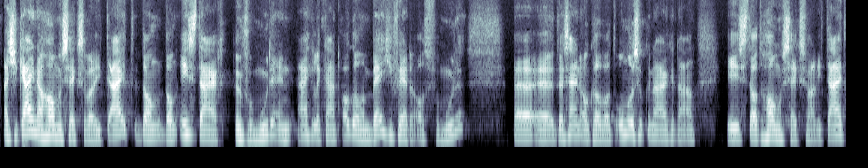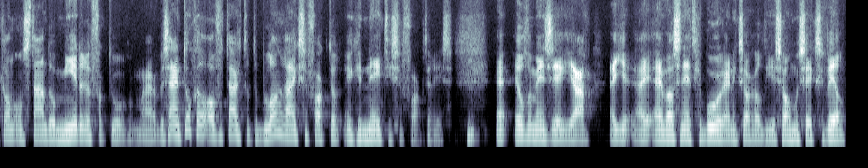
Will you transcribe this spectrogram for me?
als je kijkt naar homoseksualiteit, dan, dan is daar een vermoeden, en eigenlijk gaat het ook wel een beetje verder als vermoeden. Uh, uh, er zijn ook wel wat onderzoeken naar gedaan, is dat homoseksualiteit kan ontstaan door meerdere factoren. Maar we zijn toch wel overtuigd dat de belangrijkste factor een genetische factor is. Hm. Uh, heel veel mensen zeggen, ja, hij, hij, hij, was net geboren en ik zag al, die is homoseksueel.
